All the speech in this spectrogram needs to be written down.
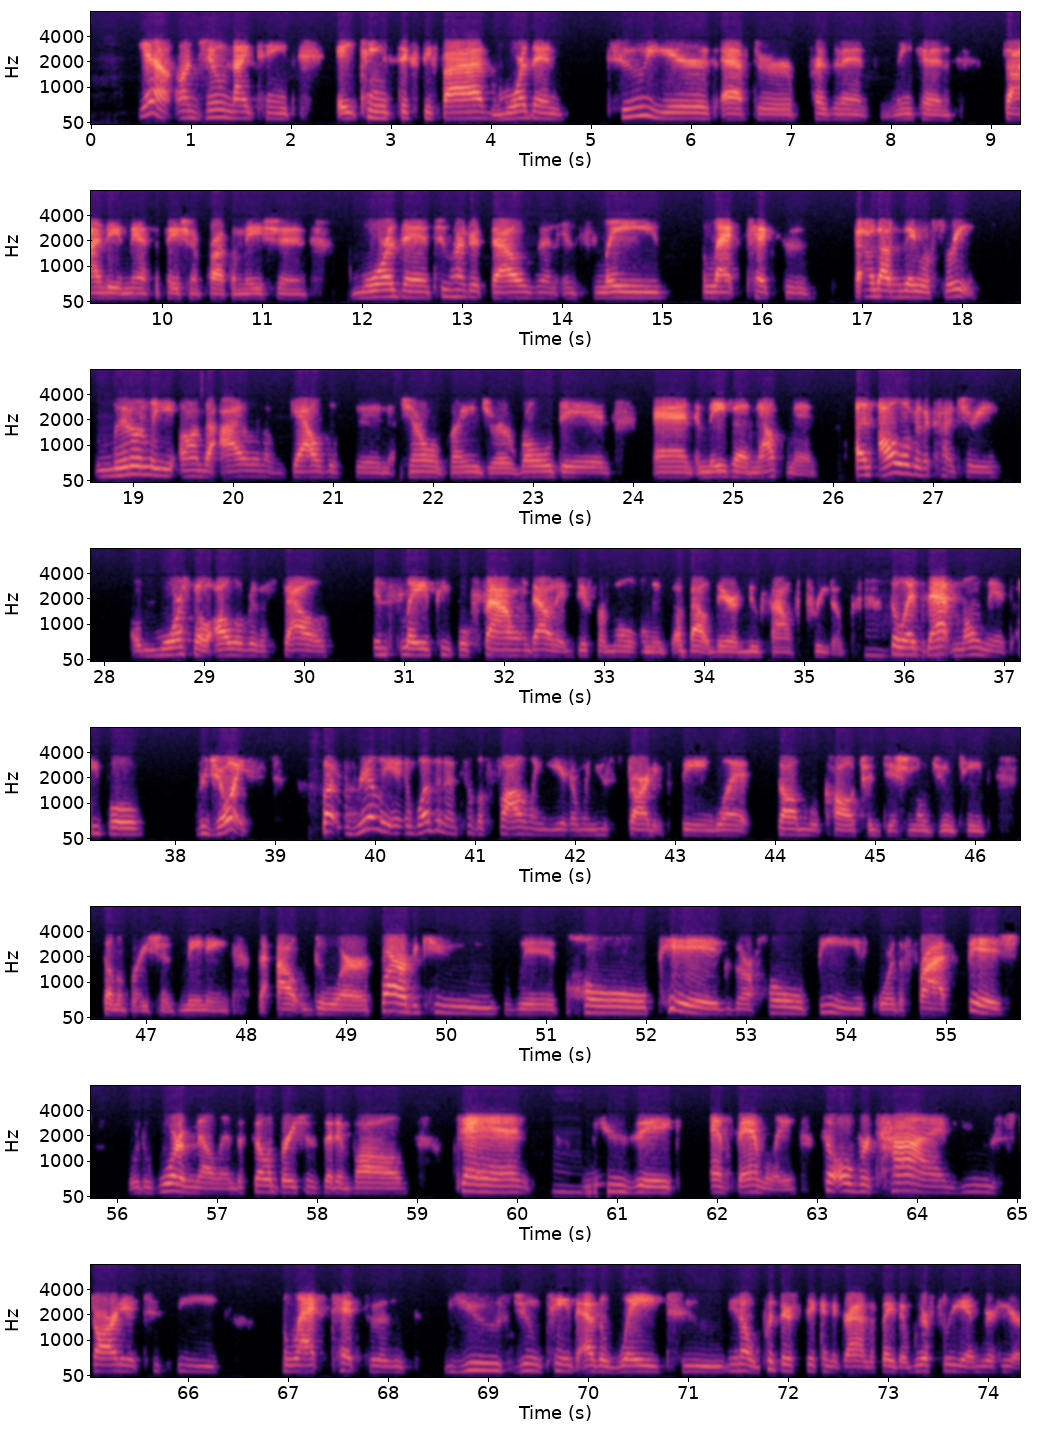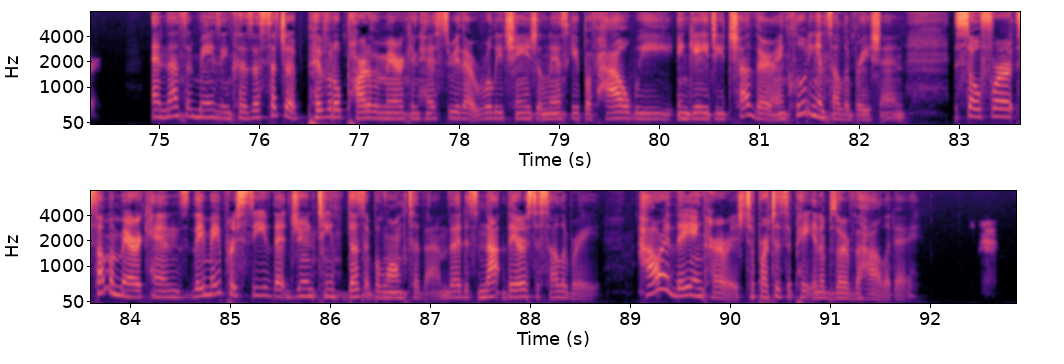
Yeah, on June 19th, 1865, more than two years after President Lincoln signed the Emancipation Proclamation, more than 200,000 enslaved Black Texans found out that they were free. Literally on the island of Galveston, General Granger rolled in and made the announcement. And all over the country, uh, more so all over the South, enslaved people found out at different moments about their newfound freedom. Mm-hmm. So at that moment, people rejoiced. But really, it wasn't until the following year when you started seeing what some would call traditional Juneteenth celebrations, meaning the outdoor barbecues with whole pigs or whole beef or the fried fish or the watermelon, the celebrations that involve dance, mm. music, and family. So over time, you started to see Black Texans use Juneteenth as a way to, you know, put their stick in the ground to say that we're free and we're here. And that's amazing because that's such a pivotal part of American history that really changed the landscape of how we engage each other, including in celebration. So, for some Americans, they may perceive that Juneteenth doesn't belong to them, that it's not theirs to celebrate. How are they encouraged to participate and observe the holiday?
